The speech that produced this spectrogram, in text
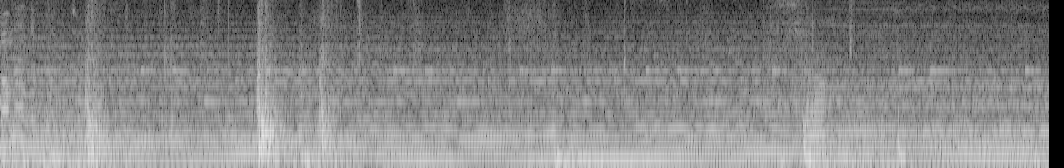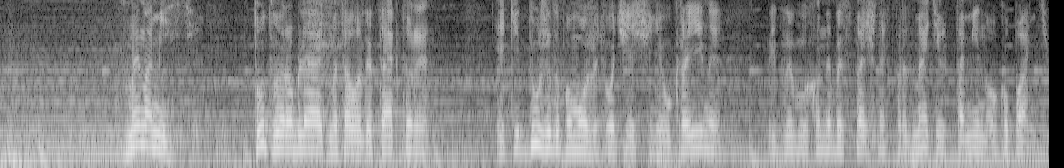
Вам надо будет. Ми на місці. Тут виробляють металодетектори, які дуже допоможуть в очищенні України від вибухонебезпечних предметів та мін окупантів.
